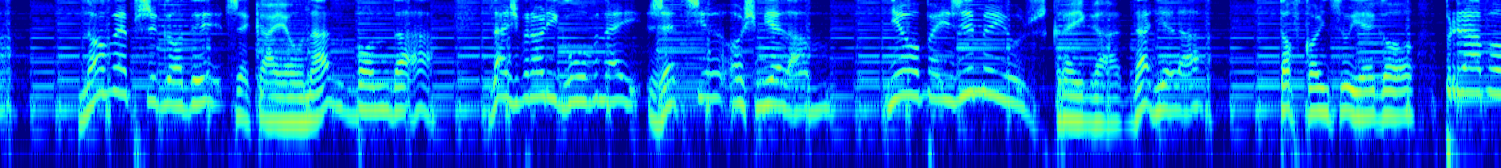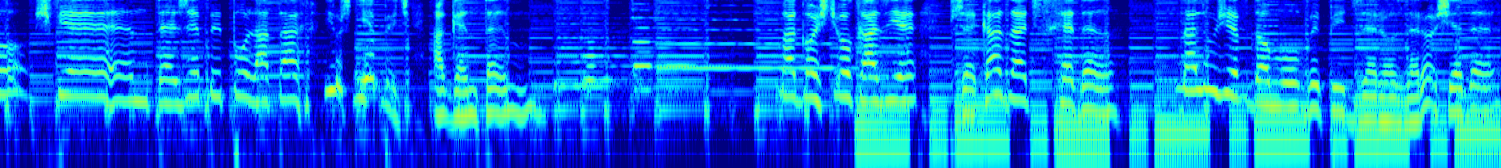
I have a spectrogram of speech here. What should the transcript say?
Nowe przygody czekają nas Bonda. Zaś w roli głównej rzec się ośmielam. Nie obejrzymy już Craiga Daniela. To w końcu jego prawo święte, żeby po latach już nie być agentem ma gość okazję przekazać schedę na luzie w domu wypić 007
